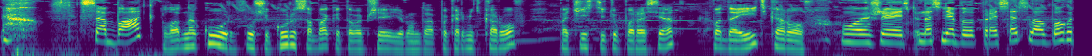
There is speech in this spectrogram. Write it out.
собак. Ладно, кур. Слушай, куры, собак это вообще ерунда. Покормить коров, почистить у поросят, подоить коров. Ой, жесть. У нас не было поросят, слава богу,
